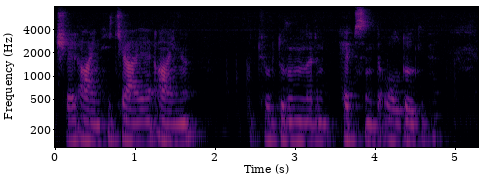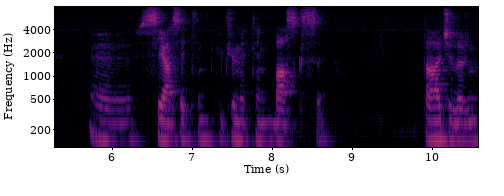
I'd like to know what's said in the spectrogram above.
şey aynı, hikaye aynı tür durumların hepsinde olduğu gibi e, siyasetin, hükümetin baskısı, dağcıların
